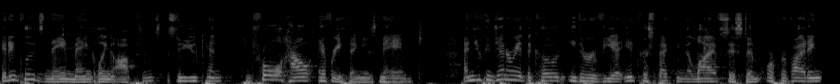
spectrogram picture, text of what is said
It includes name mangling options, so you can control how everything is named and you can generate the code either via introspecting a live system or providing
